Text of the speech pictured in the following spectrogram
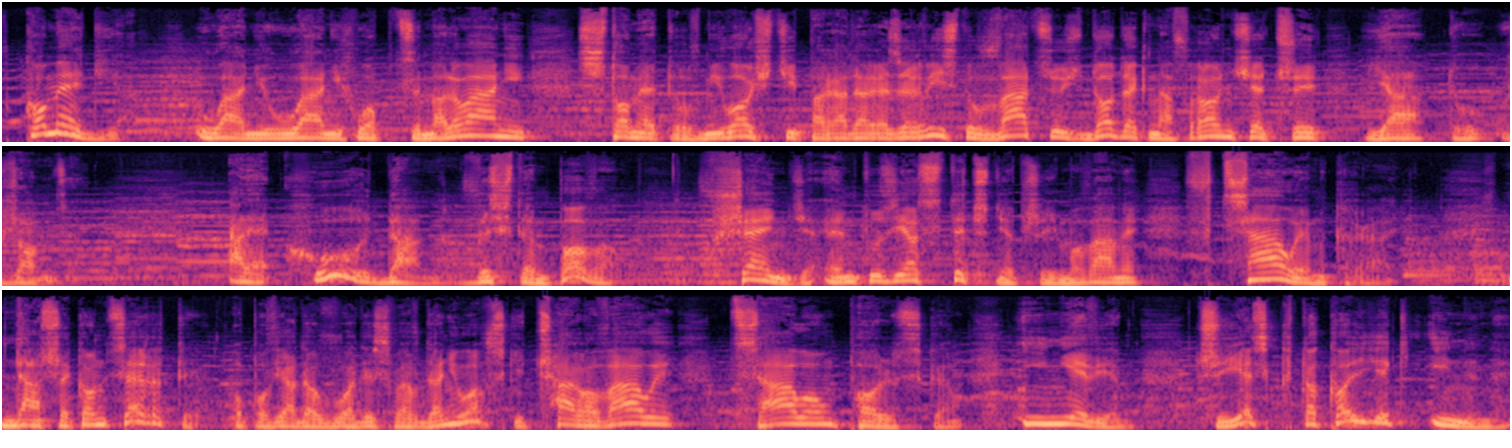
w komediach. Ułani, ułani, chłopcy malowani, 100 metrów miłości, parada rezerwistów, Wacuś, Dodek na froncie, czy Ja tu rządzę ale chór Dana występował wszędzie entuzjastycznie przyjmowany w całym kraju. Nasze koncerty, opowiadał Władysław Daniłowski, czarowały całą Polskę. I nie wiem, czy jest ktokolwiek inny,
